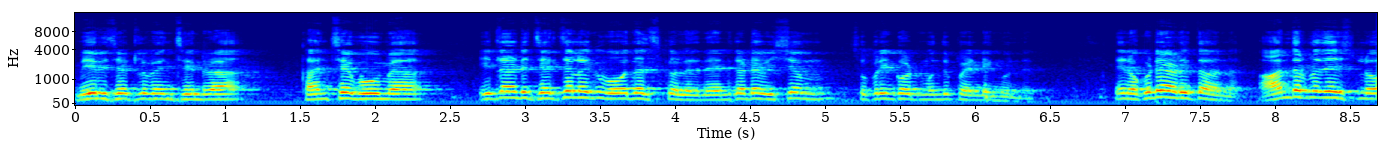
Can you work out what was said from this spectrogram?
మీరు చెట్లు పెంచిండ్రా కంచె భూమా ఇట్లాంటి చర్చలోకి పోదలుచుకోలేదు నేను ఎందుకంటే విషయం సుప్రీంకోర్టు ముందు పెండింగ్ ఉన్నది. నేను ఒకటే అడుగుతా ఉన్నా. ఆంధ్రప్రదేశ్లో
